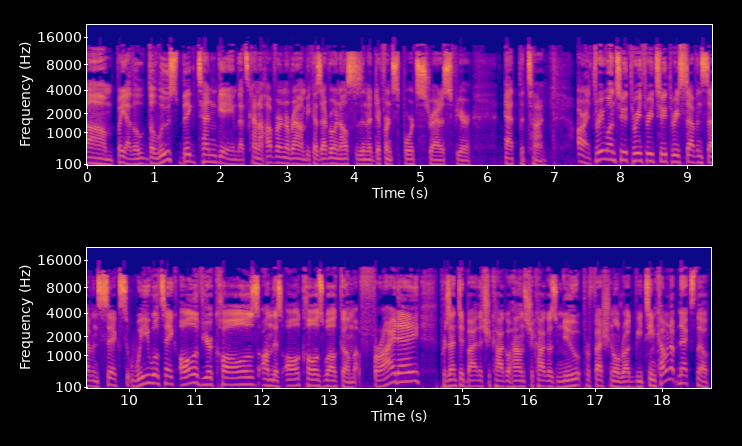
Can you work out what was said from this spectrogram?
um, but yeah, the the loose Big Ten game that's kind of hovering around because everyone else is in a different sports stratosphere at the time. All right, 312 332 3776. We will take all of your calls on this All Calls Welcome Friday, presented by the Chicago Hounds, Chicago's new professional rugby team. Coming up next, though,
